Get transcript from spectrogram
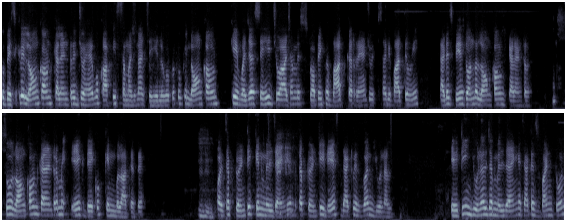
तो बेसिकली लॉन्ग काउंट कैलेंडर जो है वो काफ़ी समझना चाहिए लोगों को क्योंकि लॉन्ग काउंट की वजह से ही जो आज हम इस टॉपिक पे बात कर रहे हैं जो इतनी सारी बातें हुई that is based on the long count calendar so long count calendar में एक डे को किन बुलाते थे? mm-hmm. और जब ट्वेंटी किन मिल जाएँगे मतलब twenty days that is one uinal eighteen uinal जब मिल जाएँगे that is one tun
